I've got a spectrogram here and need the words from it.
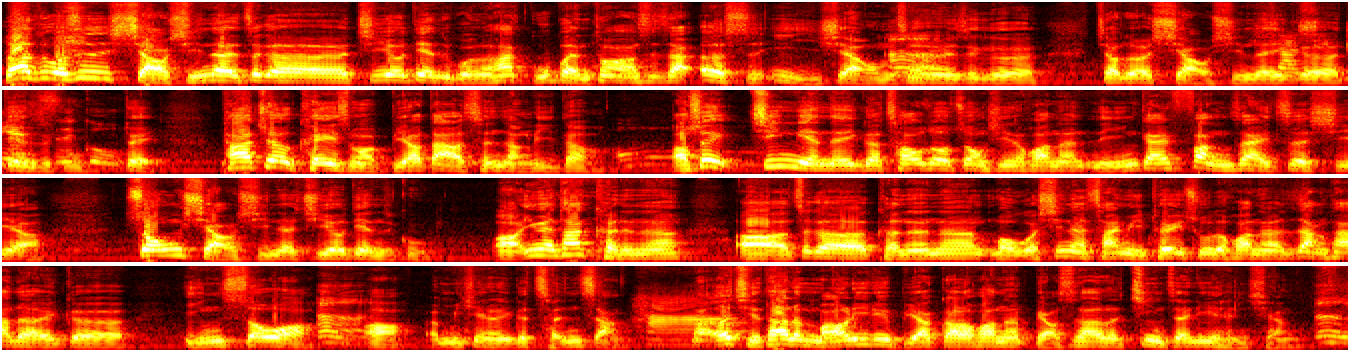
然后如果是小型的这个机优电子股呢，它股本通常是在二十亿以下，我们称为这个叫做小型的一个电子股股，对，它就可以什么比较大的成长力道。啊，所以今年的一个操作重心的话呢，你应该放在这些啊中小型的机优电子股。啊，因为它可能呢，啊，这个可能呢，某个新的产品推出的话呢，让它的一个营收啊，嗯啊，明显的一个成长。好那而且它的毛利率比较高的话呢，表示它的竞争力很强。嗯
